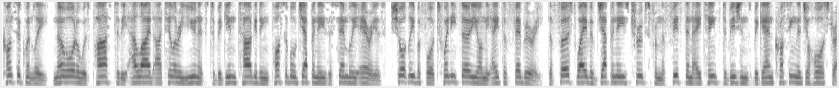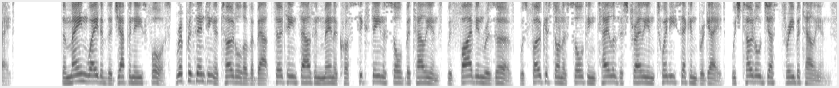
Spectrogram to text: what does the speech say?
Consequently, no order was passed to the Allied artillery units to begin targeting possible Japanese assembly areas. Shortly before 2030 on the 8th of February, the first wave of Japanese troops from the 5th and 18th Divisions began crossing the Johor Strait. The main weight of the Japanese force, representing a total of about 13,000 men across 16 assault battalions, with five in reserve, was focused on assaulting Taylor's Australian 22nd Brigade, which totaled just three battalions.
